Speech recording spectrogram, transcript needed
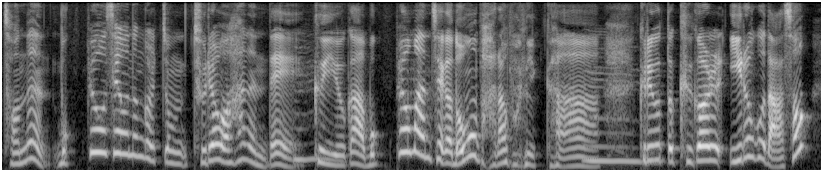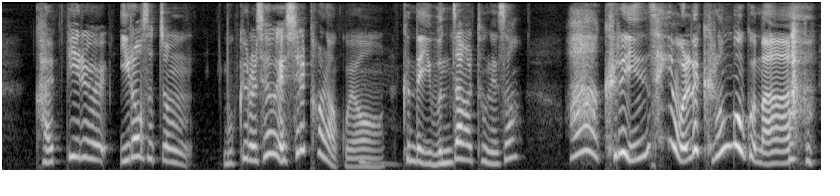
저는 목표 세우는 걸 좀 두려워하는데 음. 그 이유가 목표만 제가 너무 바라보니까 음. 그리고 또 그걸 이루고 나서 갈피를 잃어서 좀 목표를 세우기 싫더라고요. 음. 근데 이 문장을 통해서 아, 그래, 인생이 원래 그런 거구나.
